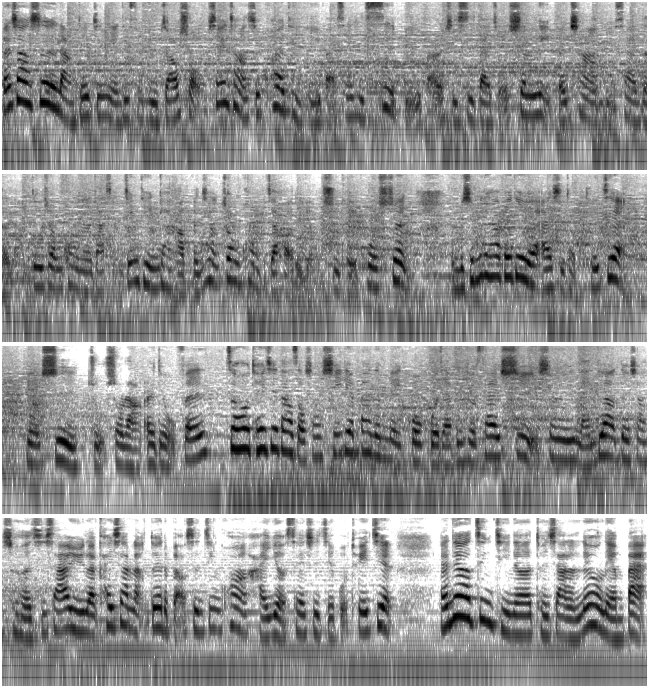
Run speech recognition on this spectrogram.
本场是两队今年第三度交手，上一场是快艇以一百三十四比一百二十四带走胜利。本场比赛的两队状况呢，大强今天看好本场状况比较好的勇士可以获胜。我们新品咖啡店员艾斯特推荐。勇士主受让二点五分。最后推荐到早上十一点半的美国国家冰球赛事，圣路易蓝调对上是和七鲨鱼，来看一下两队的表现近况，还有赛事结果推荐。蓝调近期呢吞下了六连败，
